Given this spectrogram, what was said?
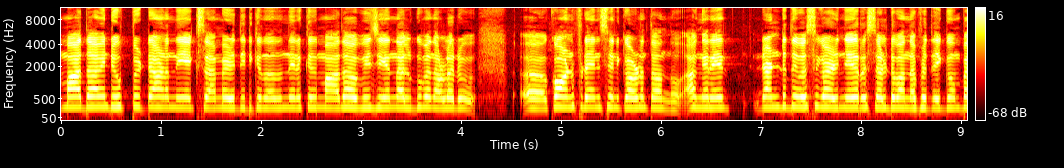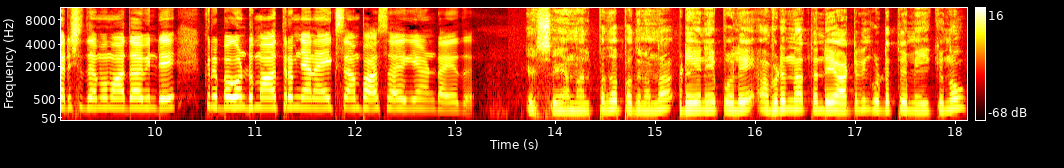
മാതാവിന്റെ ഉപ്പിട്ടാണ് നീ എക്സാം എഴുതിയിരിക്കുന്നത്. നിനക്ക് മാതാവ് വിജയം നൽകുമെന്നുള്ളൊരു കോൺഫിഡൻസ് എനിക്ക് അവിടെ തന്നു. അങ്ങനെ രണ്ട് ദിവസം കഴിഞ്ഞ് റിസൾട്ട് വന്നപ്പോഴത്തേക്കും പരിശുദ്ധമ്മ മാതാവിന്റെ കൃപ കൊണ്ട് മാത്രം ഞാൻ ആ എക്സാം പാസ്സാകുകയുണ്ടായത് നാൽപ്പത് പതിനൊന്ന്. ഇടയനെ പോലെ അവിടുന്ന് തന്റെ ആട്ടിൻകൂട്ടത്തെ മേയിക്കുന്നു.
